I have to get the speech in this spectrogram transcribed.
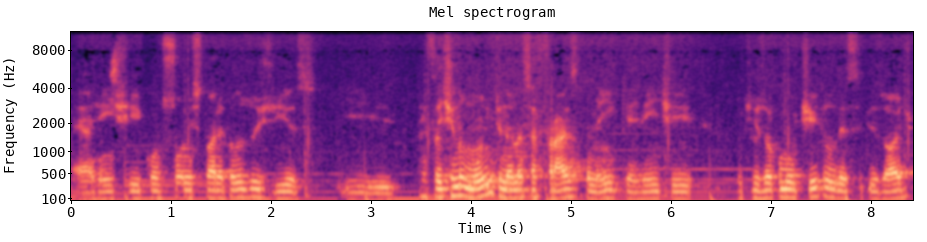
É, a gente consome história todos os dias. E refletindo muito né, nessa frase também, que a gente utilizou como título desse episódio,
